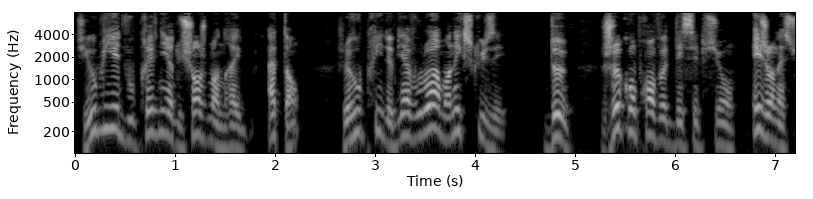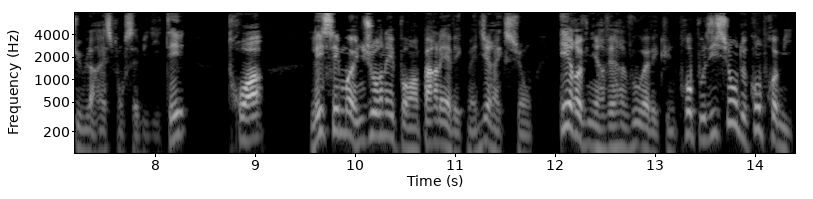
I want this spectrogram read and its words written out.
j'ai oublié de vous prévenir du changement de règle à temps. Je vous prie de bien vouloir m'en excuser. 2. Je comprends votre déception et j'en assume la responsabilité. 3. Laissez-moi une journée pour en parler avec ma direction et revenir vers vous avec une proposition de compromis.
